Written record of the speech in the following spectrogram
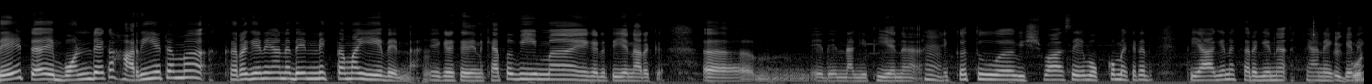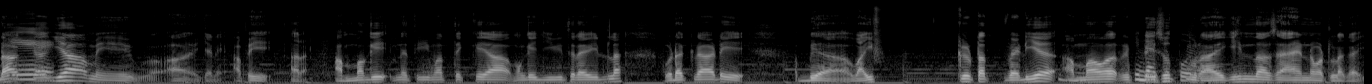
දේට ඒ බොන්්ඩ එක හරියටම කරගෙන යන දෙන්නෙක් තමයි ඒ දෙන්න. ඒකට කරන කැපවීම ඒකට තියෙන අරක ඒ දෙන්නගේ තියෙන එකතුව විශ්වාසය ඔක්කොම එකට තියාගෙන කරගෙන යන එක ගොඩක් ගියා මේ ගැන අපේ අර අම්මගේ නැතිීමත් එක්කයා මගේ ජීවිතර ඇවිල්ලා ගොඩක්රාටේ වයිෆ්කටත් වැඩිය අම්මාව රිපේසුත් පුරායක හින්දා සෑහන්ඩමට ලකයි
